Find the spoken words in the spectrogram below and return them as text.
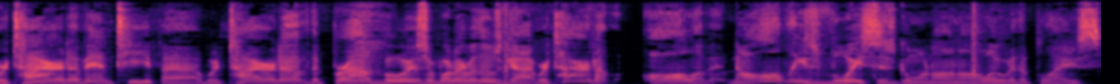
We're tired of Antifa. We're tired of the Proud Boys or whatever those guys. We're tired of all of it. And all these voices going on all over the place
